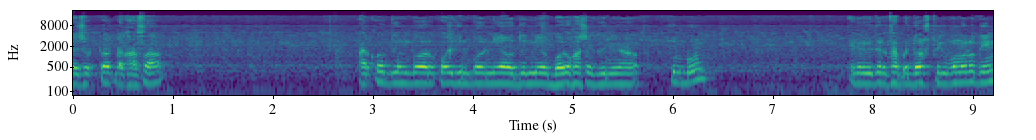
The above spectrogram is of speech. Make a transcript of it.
আছে ছোট্ট একটা খাসা। আর কতদিন পর, কয়দিন পর নিয়ে, ওদের নিয়ে বড় খাসা নিয়ে তুলবো এটার ভিতরে থাকবে দশ থেকে পনেরো দিন।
